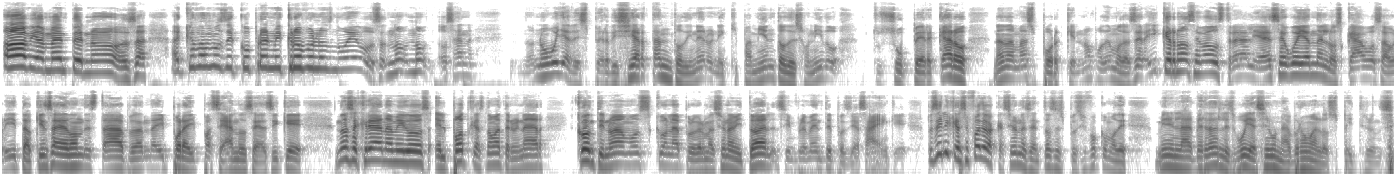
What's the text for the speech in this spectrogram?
Obviamente no, o sea, acabamos de comprar micrófonos nuevos. No, no, o sea, no, voy a desperdiciar tanto dinero en equipamiento de sonido súper caro, nada más porque no podemos hacer. Iker no se va a Australia, ese güey anda en Los Cabos ahorita, o quién sabe dónde está, pues anda ahí por ahí paseándose. Así que no se crean, amigos, el podcast no va a terminar. Continuamos con la programación habitual. Simplemente, pues ya saben que. Pues el Iker se fue de vacaciones, entonces, pues sí fue como de. Miren, la verdad les voy a hacer una broma a los Patreons.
